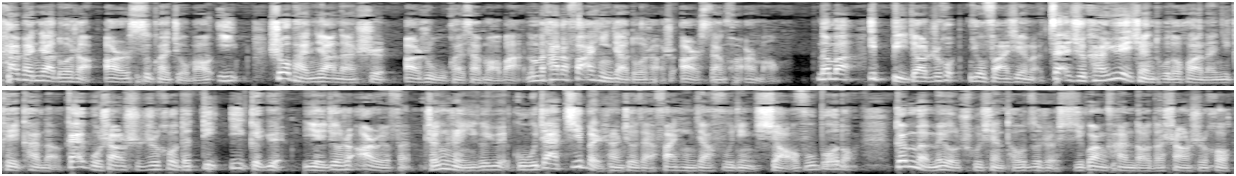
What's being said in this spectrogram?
开盘价多少？二十四块九毛一，收盘价呢是二十五块三毛八。那么它的发行价多少？是二十三块二毛。那么一比较之后，你就发现了，再去看月线图的话呢，你可以看到该股上市之后的第一个月，也就是二月份，整整一个月，股价基本上就在发行价附近小幅波动，根本没有出现投资者习惯看到的上市后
